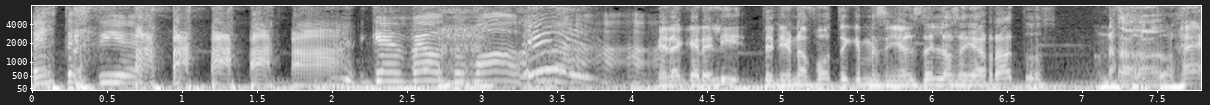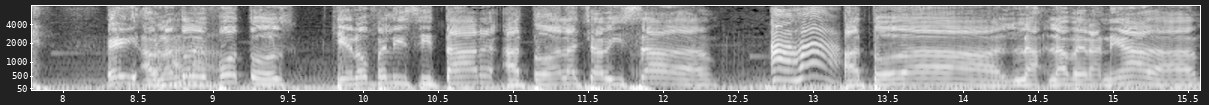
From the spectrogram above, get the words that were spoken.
este sí. ve. Qué feo tu modo. Mira que Arely tenía una foto que me enseñó el cel hace ya ratos. Una Ajá. foto. ¡Eh! Hey, hablando de fotos, quiero felicitar a toda la chavizada, Ajá. a toda la, la veraneada,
